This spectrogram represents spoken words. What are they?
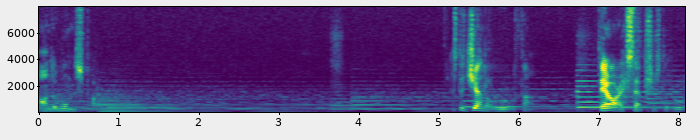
on the woman's part. It's the general rule of thumb. There are exceptions to the rule.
